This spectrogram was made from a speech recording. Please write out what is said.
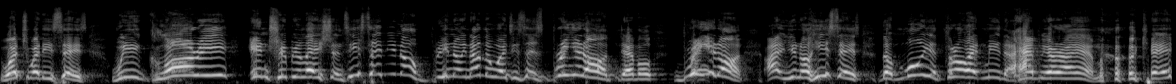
Watch what he says. We glory in tribulations. He said, you know, you know, in other words, he says, bring it on, devil, bring it on. I, you know, he says, the more you throw at me, the happier I am, okay?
